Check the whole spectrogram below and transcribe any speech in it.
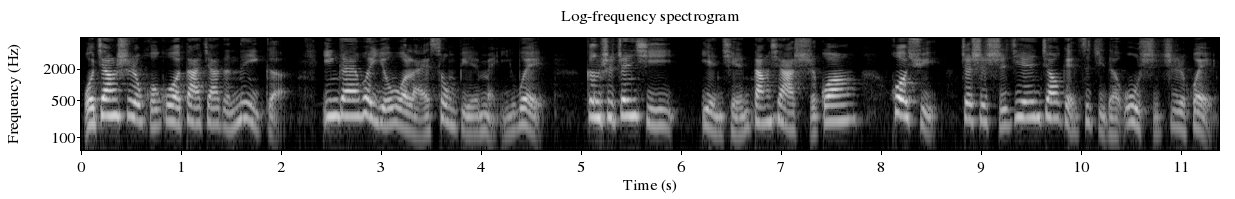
我将是活过大家的那个，应该会由我来送别每一位，更是珍惜。眼前当下时光，或许这是时间教给自己的务实智慧。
